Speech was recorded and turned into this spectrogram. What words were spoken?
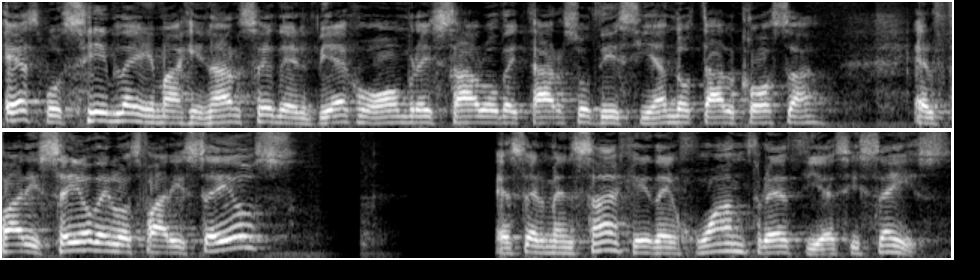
¿Es posible imaginarse del viejo hombre Saulo de Tarso diciendo tal cosa? El fariseo de los fariseos es el mensaje de Juan 3:16.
